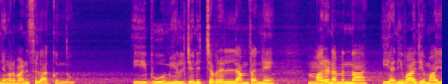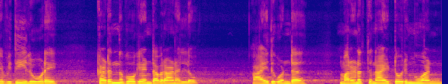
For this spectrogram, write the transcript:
ഞങ്ങൾ മനസ്സിലാക്കുന്നു. ഈ ഭൂമിയിൽ ജനിച്ചവരെല്ലാം തന്നെ മരണമെന്ന ഈ അനിവാര്യമായ വിധിയിലൂടെ കടന്നു പോകേണ്ടവരാണല്ലോ ആയതുകൊണ്ട് മരണത്തിനായിട്ട് ഒരുങ്ങുവാൻ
